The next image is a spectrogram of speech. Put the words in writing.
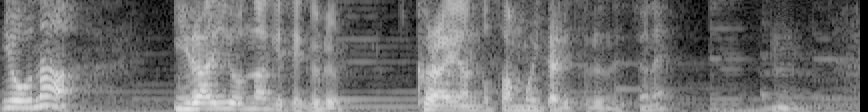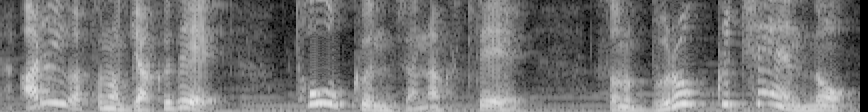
ような依頼を投げてくるクライアントさんもいたりするんですよね。うん。あるいはその逆で、トークンじゃなくて、そのブロックチェーンの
